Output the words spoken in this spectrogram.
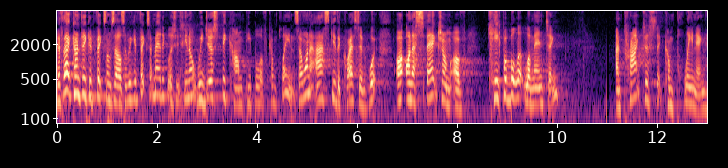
if that country could fix themselves, if we could fix our medical issues, you know, we just become people of complaints. I want to ask you the question what, on a spectrum of capable at lamenting and practiced at complaining,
